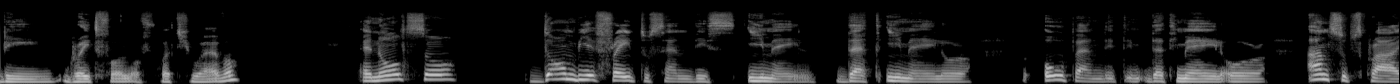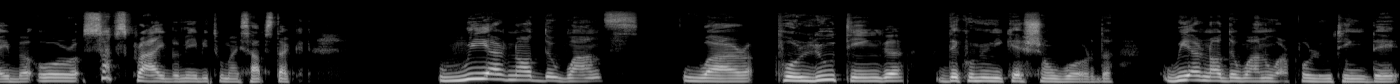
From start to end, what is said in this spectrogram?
being grateful of what you have. And also, don't be afraid to send this email, that email, or open that email, or unsubscribe, or subscribe maybe to my Substack. We are not the ones who are polluting the communication world. We are not the one who are polluting the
